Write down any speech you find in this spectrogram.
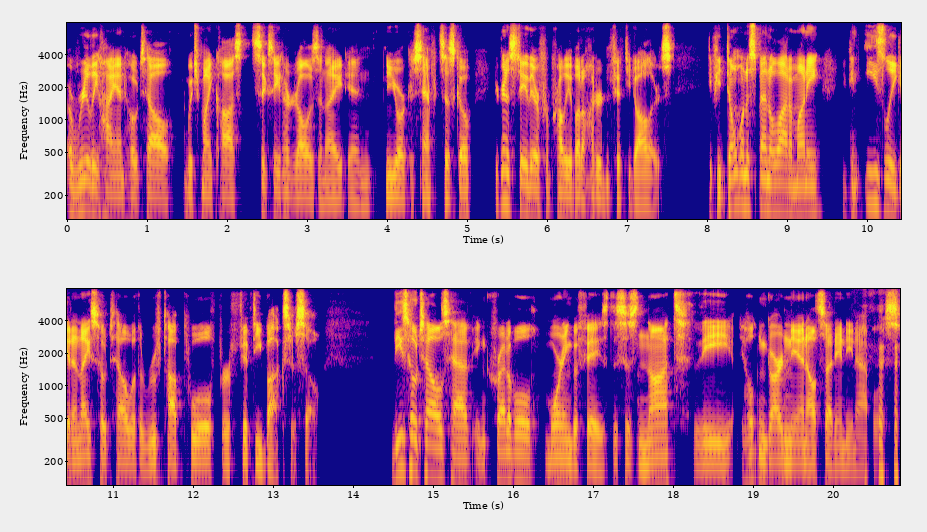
a really high end hotel, which might cost six, eight hundred dollars a night in New York or San Francisco, you're going to stay there for probably about $150. If you don't want to spend a lot of money, you can easily get a nice hotel with a rooftop pool for 50 bucks or so. These hotels have incredible morning buffets. This is not the Hilton Garden Inn outside Indianapolis.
